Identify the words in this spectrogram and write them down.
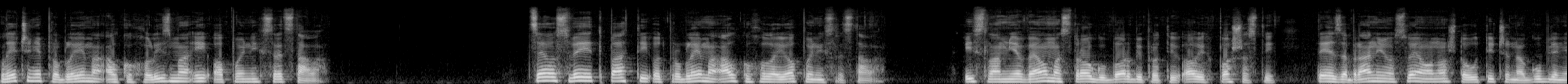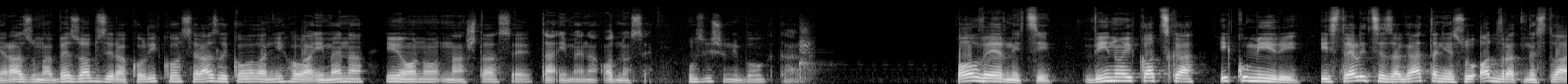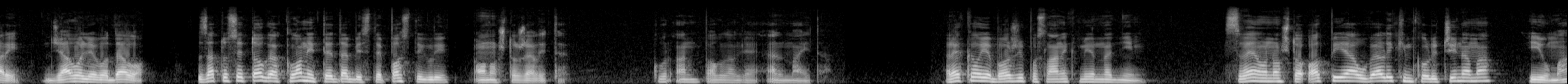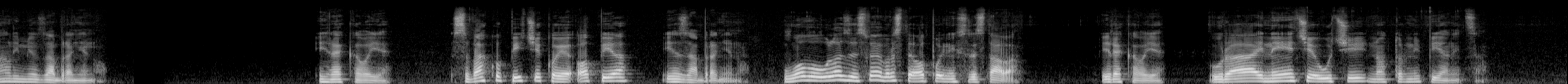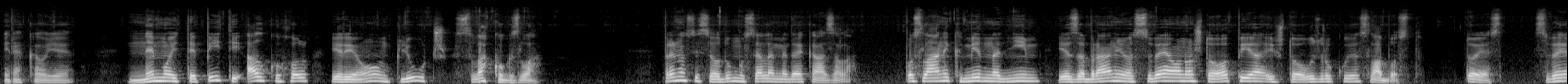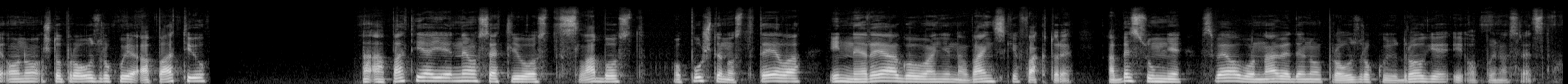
lečenje problema alkoholizma i opojnih sredstava. Ceo svet pati od problema alkohola i opojnih sredstava. Islam je veoma strog u borbi protiv ovih pošasti, te je zabranio sve ono što utiče na gubljenje razuma bez obzira koliko se razlikovala njihova imena i ono na šta se ta imena odnose. Uzvišeni Bog kaže. O vernici, vino i kocka i kumiri i strelice za gatanje su odvratne stvari, đavoljevo delo. Zato se toga klonite da biste postigli ono što želite. Kur'an poglavlje El Majda. Rekao je Boži poslanik mir nad njim. Sve ono što opija u velikim količinama i u malim je zabranjeno. I rekao je, svako piće koje opija je zabranjeno. U ovo ulaze sve vrste opojnih sredstava. I rekao je, u raj neće ući notorni pijanica. I rekao je, nemojte piti alkohol jer je on ključ svakog zla. Prenosi se od umu Seleme da je kazala, poslanik mir nad njim je zabranio sve ono što opija i što uzrokuje slabost. To jest, sve ono što prouzrokuje apatiju, a apatija je neosetljivost, slabost, opuštenost tela i nereagovanje na vanjske faktore, a bez sumnje sve ovo navedeno prouzrokuju droge i opojna sredstva.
